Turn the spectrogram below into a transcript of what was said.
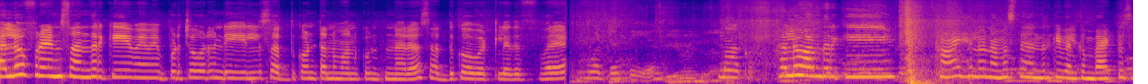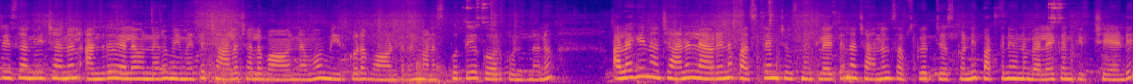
హలో ఫ్రెండ్స్ అందరికీ మేము ఇప్పుడు చూడండి ఇల్లు సర్దుకుంటాం అనుకుంటున్నారా? సర్దుకోవట్లేదు హలో అందరికీ. హాయ్ హలో నమస్తే అందరికీ. Welcome back to Shri Saanvi channel. అందరూ ఎలా ఉన్నారు? మేమైతే చాలా చాలా బాగున్నాము. మీరు కూడా బాగుంటారని మనస్ఫూర్తిగా కోరుకుంటున్నాను. అలాగే నా ఛానల్ ఎవరైనా ఫస్ట్ టైం చూసినట్లయితే నా ఛానల్ సబ్స్క్రైబ్ చేసుకోండి. పక్కనే ఉన్న బెల్ ఐకాన్ క్లిక్ చేయండి.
